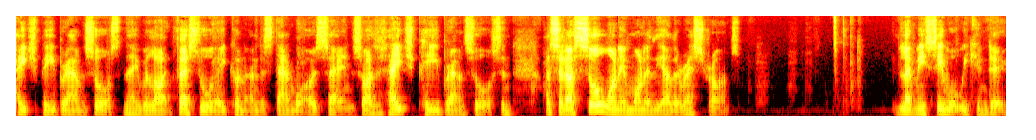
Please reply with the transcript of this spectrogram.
HP brown sauce. And they were like, first of all, they couldn't understand what I was saying. So I said, HP brown sauce. And I said, I saw one in one of the other restaurants. Let me see what we can do.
